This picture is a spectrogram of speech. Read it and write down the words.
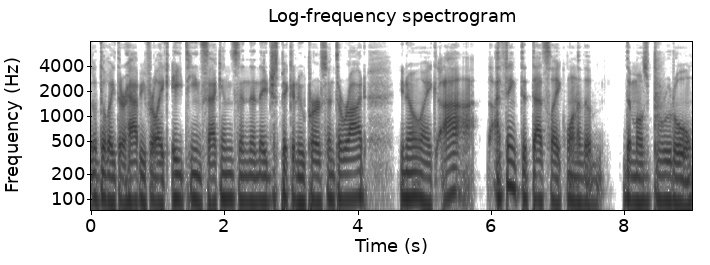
uh, they're like they're happy for like 18 seconds and then they just pick a new person to ride you know like i i think that that's like one of the the most brutal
